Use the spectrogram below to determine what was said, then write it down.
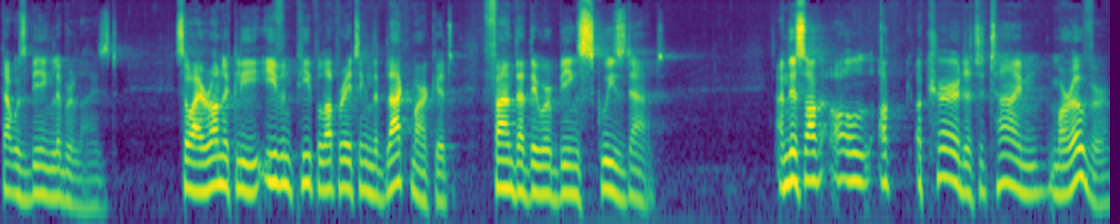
that was being liberalized. So, ironically, even people operating in the black market found that they were being squeezed out. And this all occurred at a time, moreover,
